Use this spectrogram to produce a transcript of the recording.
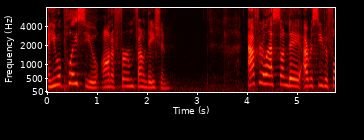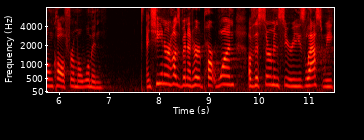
and He will place you on a firm foundation. After last Sunday, I received a phone call from a woman. And she and her husband had heard part one of the sermon series last week,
